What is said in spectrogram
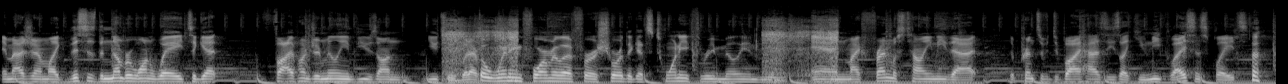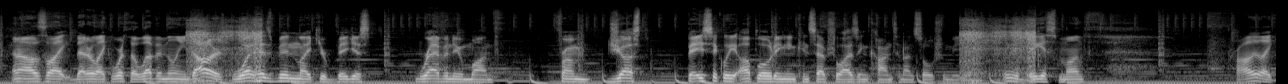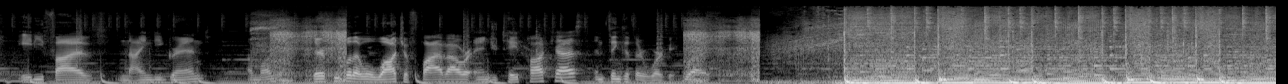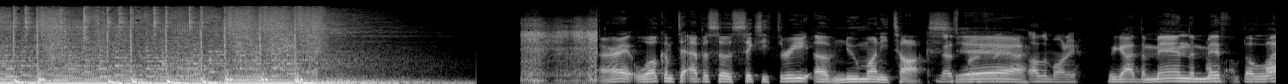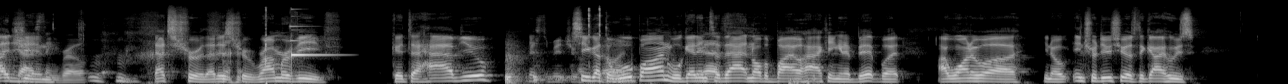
Imagine I'm like, this is the number one way to get 500 million views on YouTube, whatever. The winning formula for a short that gets 23 million views. And my friend was telling me that the Prince of Dubai has these like unique license plates, and I was like, that are like worth 11 million dollars. What has been like your biggest revenue month from just basically uploading and conceptualizing content on social media? I think the biggest month, probably like 85, 90 grand a month. There are people that will watch a five hour Andrew Tate podcast and think that they're working. Right. All right, welcome to episode 63 of New Money Talks. That's Yeah. perfect. On the money. We got the man, the myth, I'm- I'm the legend. bro. That's true. That is true. Rom Raviv. Good to have you. Nice to meet you. So you got the whoop on. We'll get into Yes. that and all the biohacking in a bit, but I want to uh, you know, introduce you as the guy who's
